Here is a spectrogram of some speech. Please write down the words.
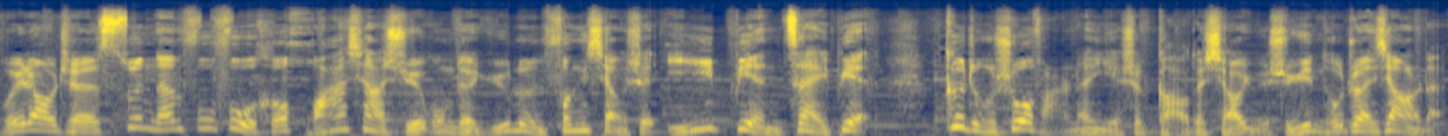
围绕着孙楠夫妇和华夏学宫的舆论风向是一变再变，各种说法呢也是搞得小雨是晕头转向的。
